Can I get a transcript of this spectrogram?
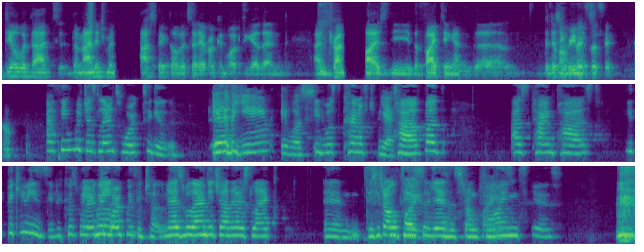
deal with that the management aspect of it, so that everyone can work together and and try and minimize the the fighting and the the disagreements? Conflicts, let's. Yeah. I think we just learned to work together. In the beginning, it was It was kind of Yes. tough, but as time passed, it became easy because we learned We- to work with each other. yes we learned each other. It's like um, difficulties points. yes and strong Strong points, points. Yes. You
